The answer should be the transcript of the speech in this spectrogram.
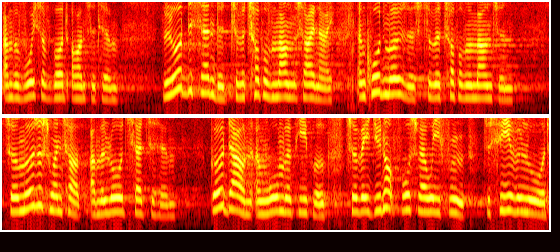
and the voice of God answered him. The Lord descended to the top of Mount Sinai and called Moses to the top of the mountain. So Moses went up, and the Lord said to him, Go down and warn the people, so they do not force their way through to see the Lord,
